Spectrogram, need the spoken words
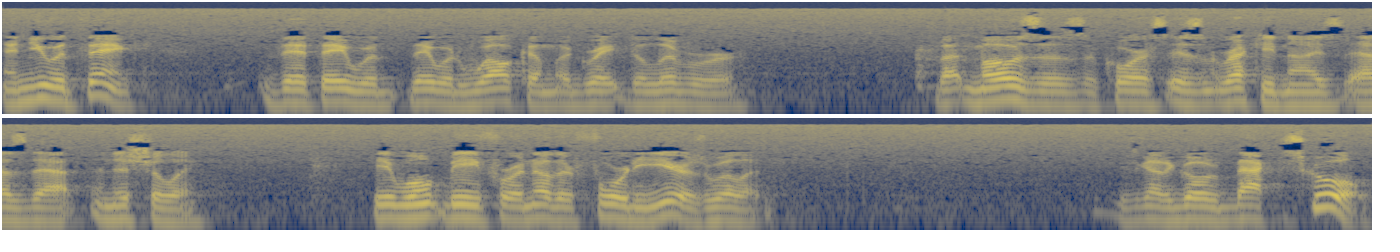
And you would think that they would, they would welcome a great deliverer. But Moses, of course, isn't recognized as that initially. It won't be for another 40 years, will it? He's got to go back to school,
